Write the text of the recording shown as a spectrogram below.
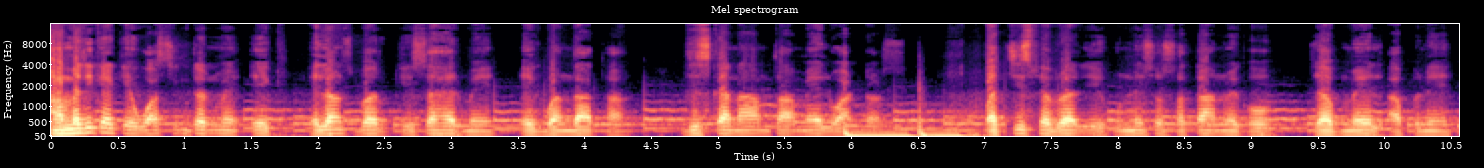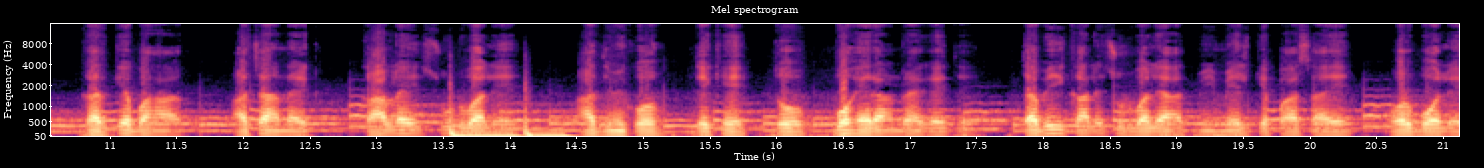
अमेरिका के वाशिंगटन में एक एलन्सबर्ग के शहर में एक बंदा था, जिसका नाम था मेल वाटर्स। 25 फरवरी उन्नीस सौ सतानवे को जब मेल अपने घर के बाहर अचानक काले सूट वाले आदमी को देखे तो वो हैरान रह गए थे। तभी काले सूट वाले आदमी मेल के पास आए और बोले,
